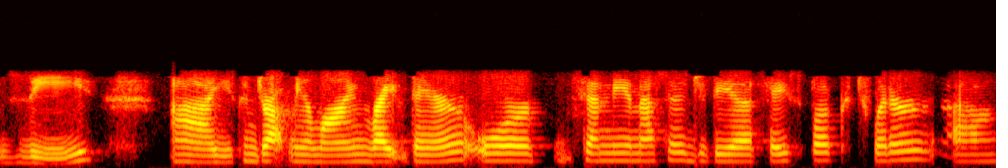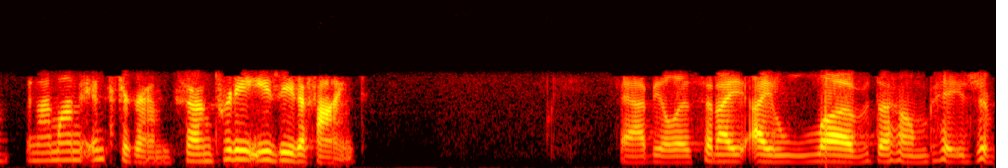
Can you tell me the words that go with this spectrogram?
Z. Uh, you can drop me a line right there or send me a message via Facebook, Twitter, uh, and I'm on Instagram. So I'm pretty easy to find. Fabulous. And I, I love the homepage of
